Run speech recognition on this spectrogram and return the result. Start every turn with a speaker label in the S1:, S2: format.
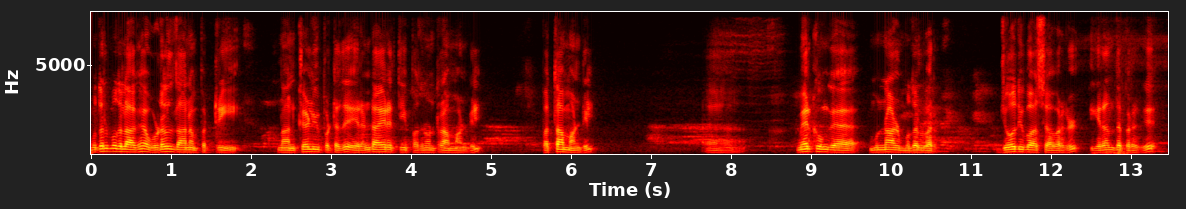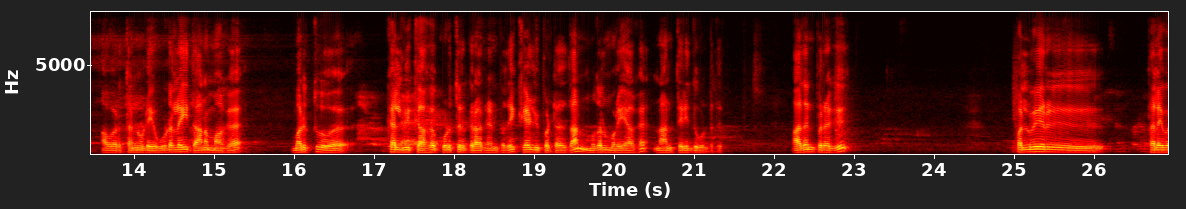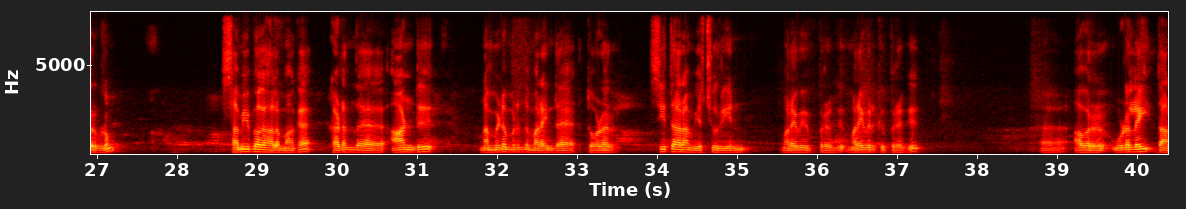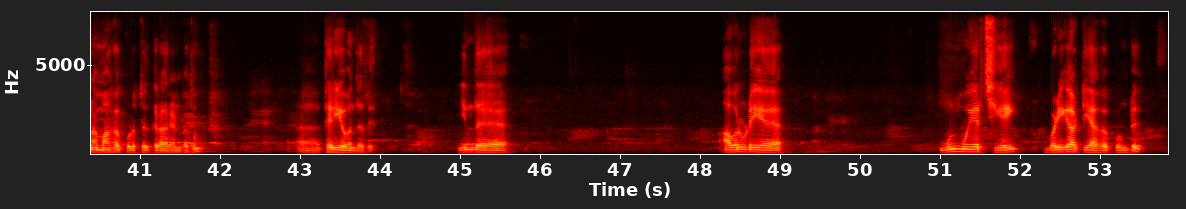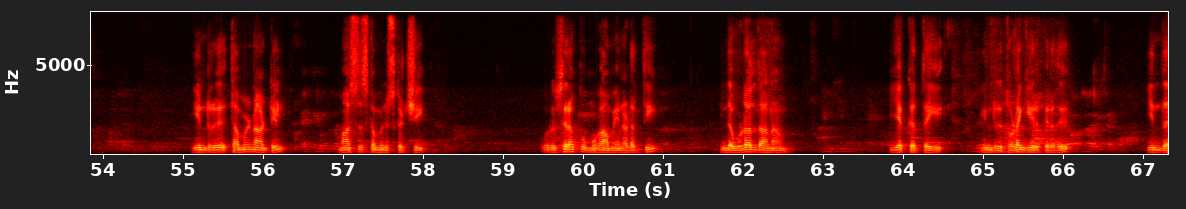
S1: முதல் முதலாக உடல் தானம் பற்றி நான் கேள்விப்பட்டது இரண்டாயிரத்தி பதினொன்றாம் ஆண்டில் பத்தாம் ஆண்டில். மேற்குவங்க முன்னாள் முதல்வர் ஜோதிபாசு அவர்கள் இறந்த பிறகு அவர் தன்னுடைய உடலை தானமாக மருத்துவ கல்விக்காக கொடுத்திருக்கிறார் என்பதை கேள்விப்பட்டது தான் முதல் முறையாக நான் தெரிந்து கொண்டது. அதன் பிறகு பல்வேறு தலைவர்களும் சமீப காலமாக கடந்த ஆண்டு நம்மிடமிருந்து மறைந்த தோழர் சீதாராம் யெச்சூரியின் மறைவை பிறகு மறைவிற்கு பிறகு அவர் உடலை தானமாக கொடுத்திருக்கிறார் என்பதும் தெரிய வந்தது. இந்த அவருடைய முன்முயற்சியை வழிகாட்டியாக கொண்டு இன்று தமிழ்நாட்டில் மார்க்சிஸ்ட் கம்யூனிஸ்ட் கட்சி ஒரு சிறப்பு முகாமை நடத்தி இந்த உடல் தானம் இயக்கத்தை இன்று தொடங்கியிருக்கிறது. இந்த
